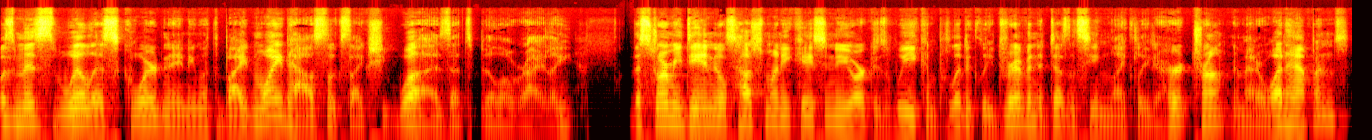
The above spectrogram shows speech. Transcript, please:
Was Ms. Willis coordinating with the Biden White House? Looks like she was. That's Bill O'Reilly. The Stormy Daniels hush money case in New York is weak and politically driven. It doesn't seem likely to hurt Trump no matter what happens.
